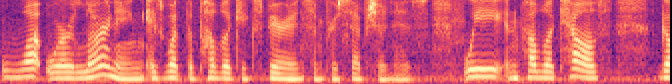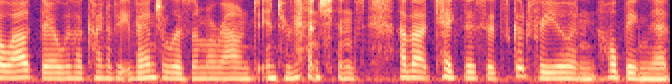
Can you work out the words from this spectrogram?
what we're learning is what the public experience and perception is. We in public health go out there with a kind of evangelism around interventions about take this, it's good for you, and hoping that,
